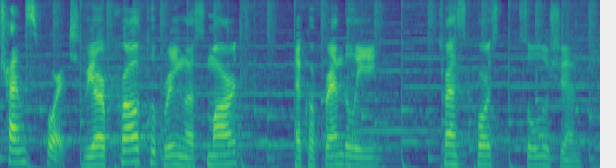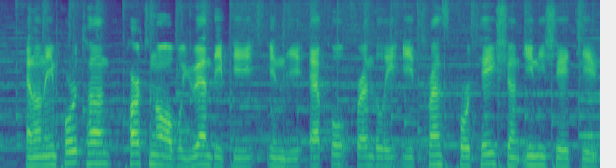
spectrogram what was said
transport. We are proud to bring a smart, eco-friendly transport solution and an important partner of UNDP in the eco-friendly e-transportation initiative.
